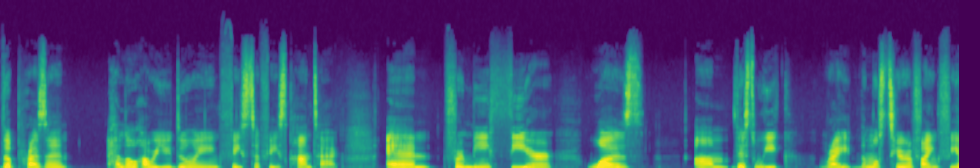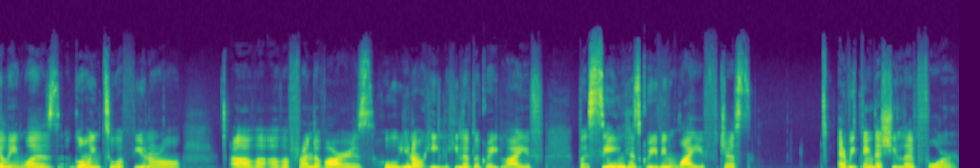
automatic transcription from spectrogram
the present hello how are you doing? face to face contact. And for me fear was um this week right? The most terrifying feeling was going to a funeral of a, of a friend of ours who you know he he lived a great life but seeing his grieving wife, just everything that she lived for,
